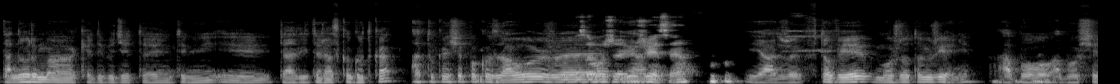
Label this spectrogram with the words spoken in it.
ta norma, kiedy będzie ten, ten, ta literacko-gotka, a tutaj się pokazało, że... Okazało, że już ja, jest, a? Ja, że w to wie, może to już je, nie? Albo, albo się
